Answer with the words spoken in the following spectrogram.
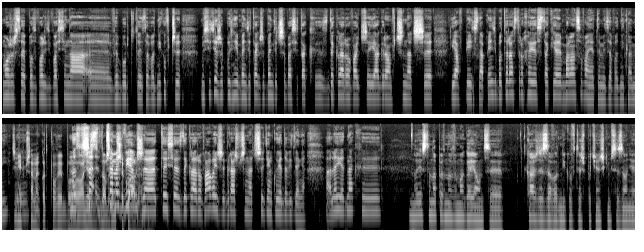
możesz sobie pozwolić właśnie na e, wybór tutaj zawodników. Czy myślicie, że później będzie tak, że będzie trzeba się tak e, zdeklarować, że ja gram w 3 na 3, ja w 5 na 5, bo teraz trochę jest takie balansowanie tymi zawodnikami. Czy... Niech Przemek odpowie, bo No, on jest dobrym Przemek przykładem. wiem, że ty się zdeklarowałeś, że grasz w 3 na 3, dziękuję, do widzenia. Ale jednak y, No jest to na pewno wymagające. Każdy z zawodników też po ciężkim sezonie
